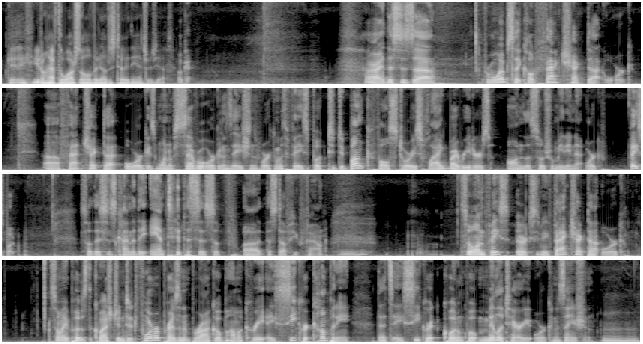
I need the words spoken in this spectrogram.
Okay, you don't have to watch the whole video. I'll just tell you the answer is yes. Okay. All right, this is uh, from a website called factcheck.org. Uh, factcheck.org is one of several organizations working with Facebook to debunk false stories flagged by readers on the social media network Facebook. So this is kind of the antithesis of uh, the stuff you found. So on face, or excuse me, factcheck.org, somebody posed the question: Did former President Barack Obama create a secret company that's a secret "quote unquote" military organization? Mm-hmm.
